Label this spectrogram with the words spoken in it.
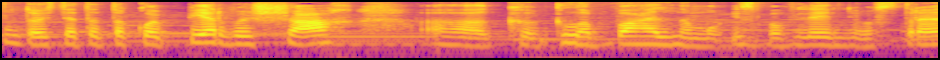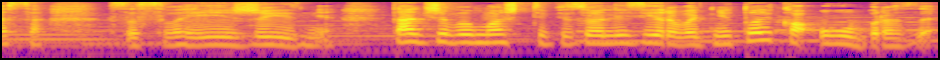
Ну, то есть это такой первый шаг э, к глобальному избавлению стресса со своей жизни. Также вы можете визуализировать не только образы,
